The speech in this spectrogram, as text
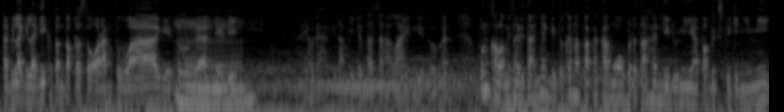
Tapi lagi-lagi kepentok restu orang tua gitu kan. Hmm. jadi ya udah kita bikin cara lain gitu kan. Pun kalau misalnya ditanya gitu kan apakah kamu mau bertahan di dunia public speaking ini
